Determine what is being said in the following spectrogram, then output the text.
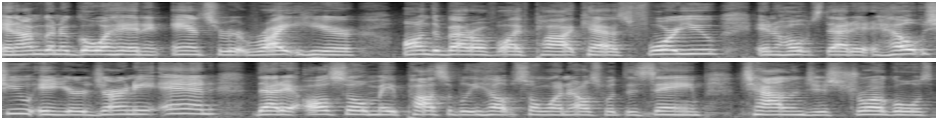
And I'm going to go ahead and answer it right here on the Battle of Life podcast for you in hopes that it helps you in your journey and that it also may possibly help someone else with the same challenges, struggles,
